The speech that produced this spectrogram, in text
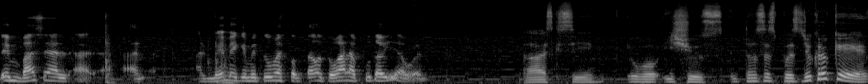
En base al, al, al, meme que me, tú me has contado toda la puta vida, weón. Ah, es que sí, hubo issues. Entonces, pues yo creo que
